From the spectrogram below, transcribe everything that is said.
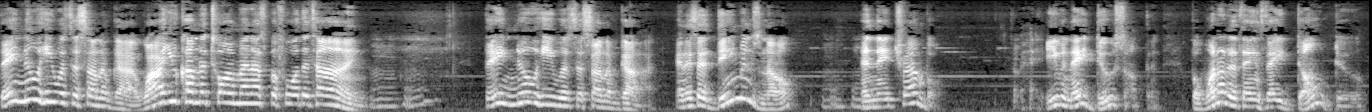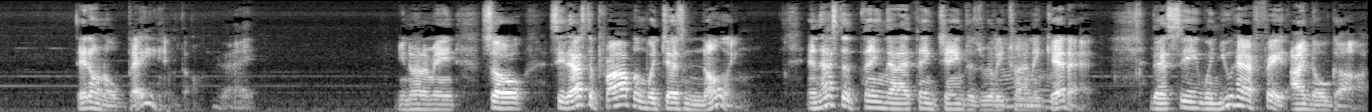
They knew he was the son of God. Why you come to torment us before the time? Mm-hmm. They knew he was the son of God, and it said demons know, Mm-hmm. and they tremble. Right. Even they do something. But one of the things they don't do, they don't obey him though. Right. You know what I mean? So, see, that's the problem with just knowing. And that's the thing that I think James is really trying to Mm. get at. That, see, when you have faith, I know God.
